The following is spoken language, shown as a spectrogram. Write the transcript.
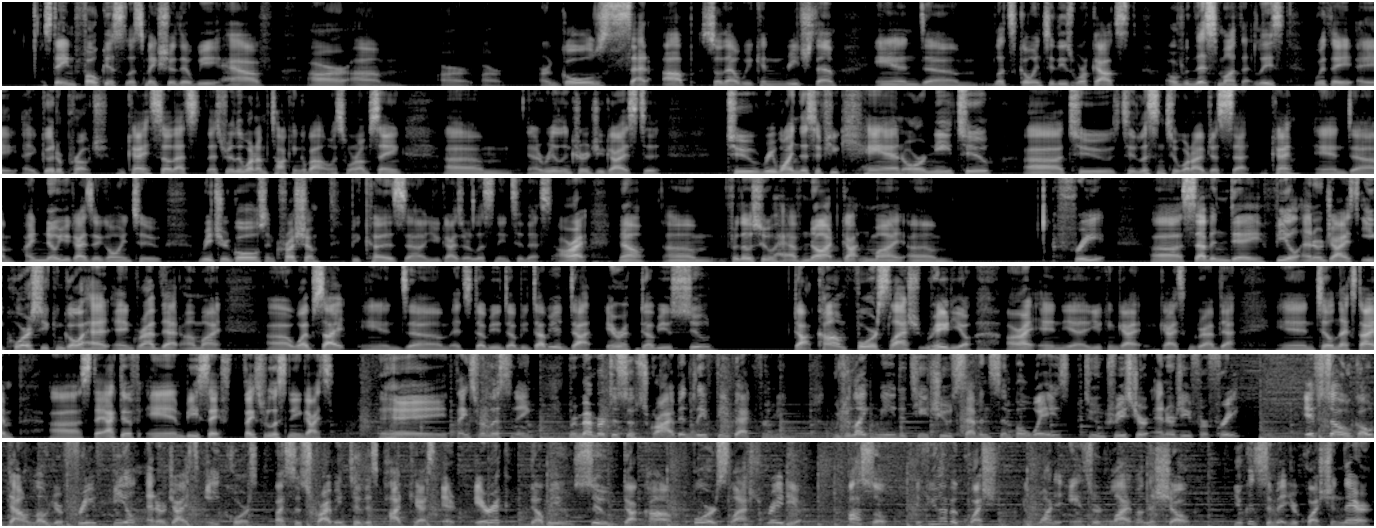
staying focused. Let's make sure that we have our um, our our our goals set up so that we can reach them. And let's go into these workouts over this month at least with a, a, a, good approach. Okay, so that's that's really what I'm talking about. That's what I'm saying. Um, I really encourage you guys to to rewind this if you can or need to uh, to to listen to what I've just said. Okay, and um, I know you guys are going to reach your goals and crush them because uh, you guys are listening to this. All right, now um, for those who have not gotten my um, free uh, seven day Feel Energized e course, you can go ahead and grab that on my uh, website, and um, it's www.ericwsu.com forward slash radio. all right and yeah you can guys can grab that until next time, uh, stay active and be safe. Thanks for listening, guys. Hey, thanks for listening. Remember to subscribe and leave feedback for me. Would you like me to teach you seven simple ways to increase your energy for free? If so, go download your free Feel Energized e course by subscribing to this podcast at ericwsu.com forward slash radio. Also, if you have a question and want it answered live on the show, you can submit your question there.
